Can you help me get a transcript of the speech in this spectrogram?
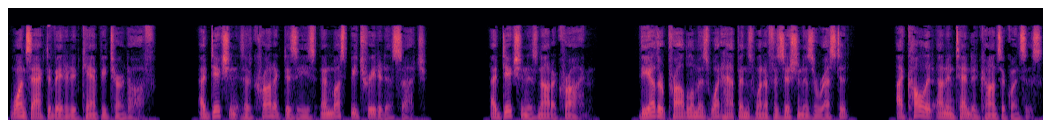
Once activated, it can't be turned off. Addiction is a chronic disease and must be treated as such. Addiction is not a crime. The other problem is what happens when a physician is arrested? I call it unintended consequences.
